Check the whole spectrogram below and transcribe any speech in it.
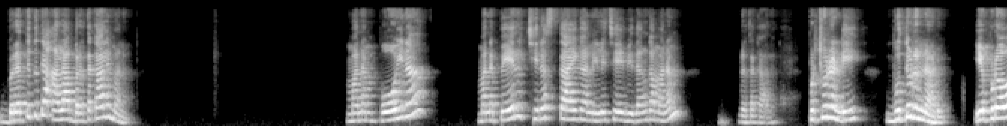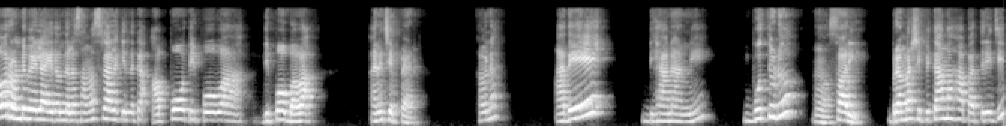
బ్రతికితే అలా బ్రతకాలి మనం. మనం పోయినా మన పేరు చిరస్థాయిగా నిలిచే విధంగా మనం బ్రతకాలి. ఇప్పుడు చూడండి బుద్ధుడున్నాడు. ఎప్పుడో రెండు వేల ఐదు వందల సంవత్సరాల కిందట అపో దిపోవా దిపోభవ అని చెప్పాడు. అవునా? అదే ధ్యానాన్ని బుద్ధుడు సారీ బ్రహ్మర్షి పితామహ పత్రిజీ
